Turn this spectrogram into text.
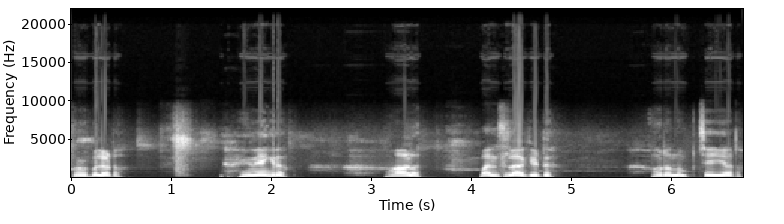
കുഴപ്പമില്ല കേട്ടോ. ഇനിയെങ്കിലും ആൾ മനസ്സിലാക്കിയിട്ട് അവരൊന്നും ചെയ്യാതെ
